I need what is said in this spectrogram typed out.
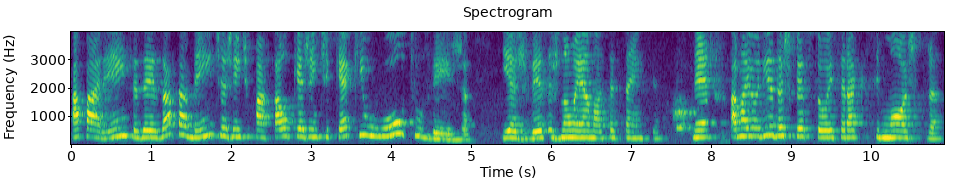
aparências é exatamente a gente passar o que a gente quer que o outro veja. E às vezes não é a nossa essência. Né? A maioria das pessoas, será que se mostra,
